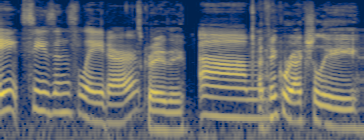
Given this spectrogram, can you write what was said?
eight seasons later. It's crazy. Um, I think we're actually.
